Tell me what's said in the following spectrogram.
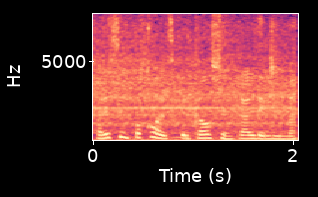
Parece un poco al mercado central de Lima.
